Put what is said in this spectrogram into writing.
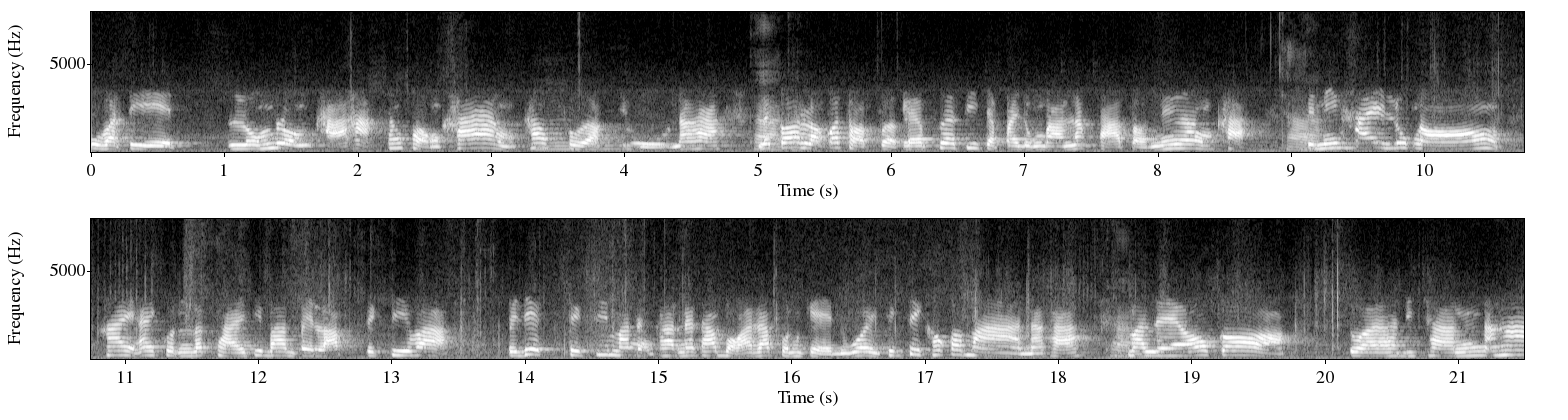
อุบัติเหตุ ล้มลงขาหักทั้งสองข้างเข้าเฟือกอยู่นะคะค่ะแล้วก็เราก็ถอดเฟือกแล้วเพื่อที่จะไปโรงพยาบาลรักษาต่อเนื่องค่ะค่ะทีนี้ให้ลูกน้อง ให้ไอ้คนรับใช้ที่บ้านไปรับแท็กซี่ว่าไปเรียกแท็กซี่มาหนึ่งคันนะคะ บอกให้รับคนแก่ด้วยแท็กซี่เขาก็มานะคะค่ะมาแล้วก็ตัวดิฉันห้า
